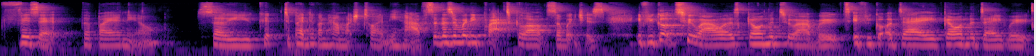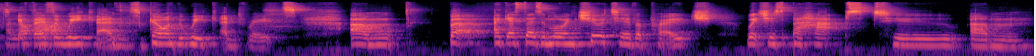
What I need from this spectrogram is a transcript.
visit the biennial. So you could, depending on how much time you have. So there's a really practical answer, which is if you've got two hours, go on the two hour route. If you've got a day, go on the day route. If there's that. a weekend, go on the weekend route. Um, but I guess there's a more intuitive approach, which is perhaps to um,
